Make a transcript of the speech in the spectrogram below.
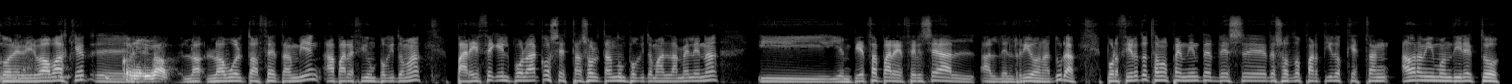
con el Bilbao Basket. Eh, Con el Bilbao. Lo, lo ha vuelto a hacer también, ha aparecido un poquito más. Parece que el polaco se está soltando un poquito más la melena y, y empieza a parecerse al, al del Río Natura. Por cierto, estamos pendientes de, ese, de esos dos partidos que están ahora mismo en directo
